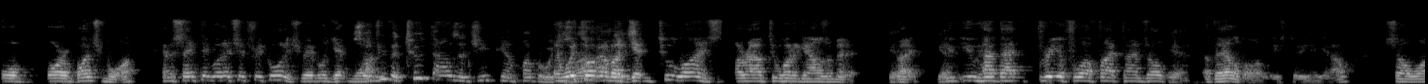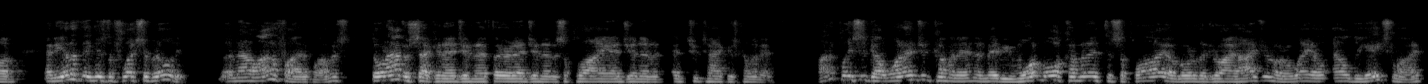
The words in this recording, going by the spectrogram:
or or a bunch more. And the same thing with inch and three quarter. You should be able to get one. So if you have a 2000 GPM pumper, which and is we're talking about nowadays- getting two lines around two hundred gallons a minute, Yeah, right? yeah. You you have that three or four or five times over Yeah. available at least to you, you know. So uh, and the other thing is the flexibility. Now a lot of fire departments don't have a second engine and a third engine and a supply engine and, a, and two tankers coming in. A lot of places got one engine coming in and maybe one more coming in to supply or go to the dry hydrant or lay LDH line.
